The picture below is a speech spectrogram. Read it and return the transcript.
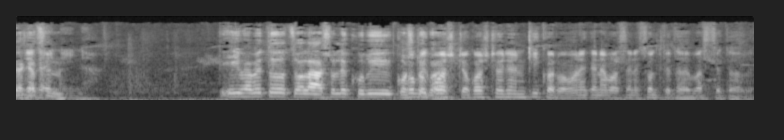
দেখাচ্ছেন না। এইভাবে তো চলা আসলে খুবই কষ্টকর। কষ্ট কষ্ট হলে কি করব? মানে কেনা বাঁচতে না চলতে হবে বাঁচতে হবে।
